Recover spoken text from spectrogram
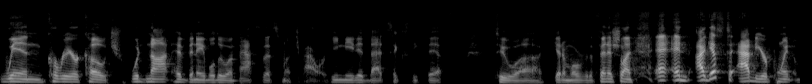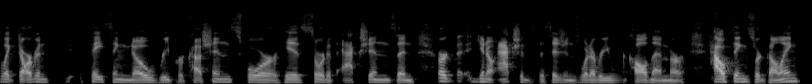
win career coach would not have been able to amass this much power. He needed that 65th to uh, get him over the finish line. And, and, I guess to add to your point of like Darvin facing no repercussions for his sort of actions and or uh, you know actions, decisions, whatever you call them, or how things are going.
